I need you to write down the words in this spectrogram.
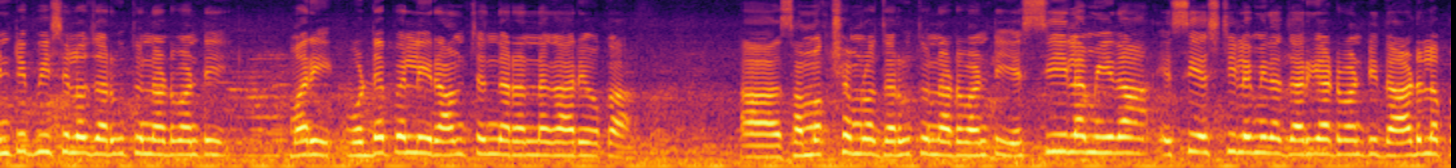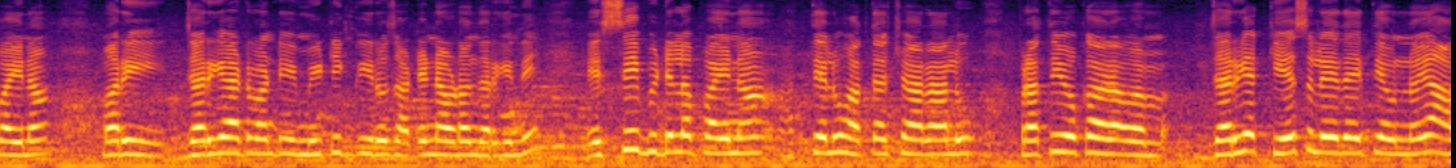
ఎన్టీపీసీలో జరుగుతున్నటువంటి మరి ఒడ్డెపల్లి రామచందర్ అన్న గారి ఒక సమక్షంలో జరుగుతున్నటువంటి ఎస్సీల మీద ఎస్సీ ఎస్టీల మీద జరిగేటువంటి దాడులపైన మరి జరిగేటువంటి మీటింగ్కి ఈరోజు అటెండ్ అవ్వడం జరిగింది. ఎస్సీ బిడ్డల పైన హత్యలు అత్యాచారాలు ప్రతి ఒక్క జరిగే కేసులు ఏదైతే ఉన్నాయో ఆ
